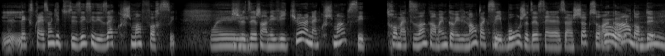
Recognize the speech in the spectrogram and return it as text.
l'expression qui est utilisée, c'est des accouchements forcés. Oui. je veux dire, j'en ai vécu un accouchement, c'est traumatisant quand même comme évidemment. Tant que c'est beau, je veux dire, c'est un choc sur un corps. Donc, de, mm-hmm.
